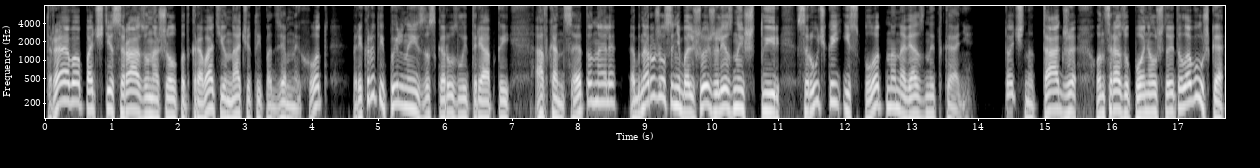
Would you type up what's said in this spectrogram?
Трево почти сразу нашел под кроватью начатый подземный ход, прикрытый пыльной заскорузлой тряпкой, а в конце тоннеля обнаружился небольшой железный штырь с ручкой из плотно навязанной ткани. Точно так же он сразу понял, что это ловушка,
